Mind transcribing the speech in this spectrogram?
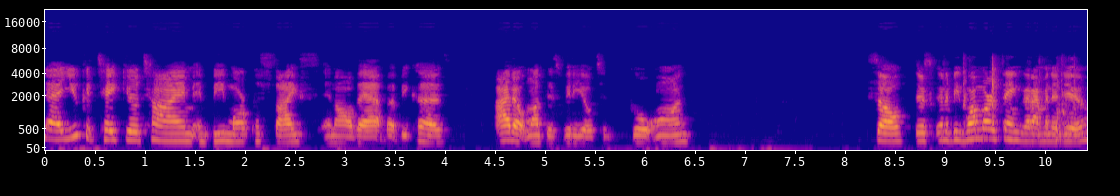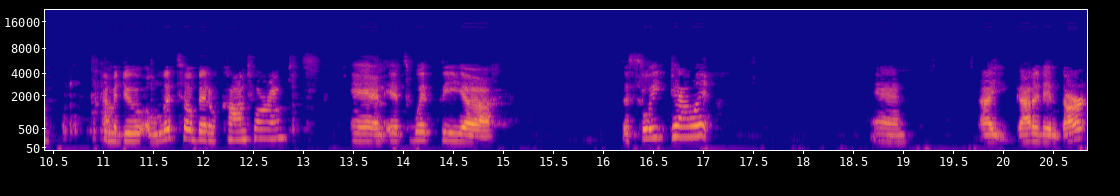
Now you could take your time and be more precise and all that, but because I don't want this video to go on. So there's going to be one more thing that I'm going to do. I'm going to do a little bit of contouring and it's with the uh, the Sleek palette and I got it in dark.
